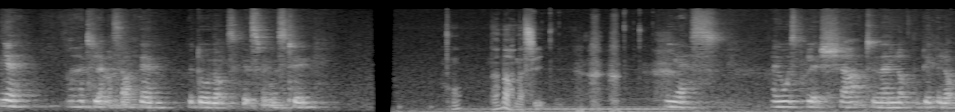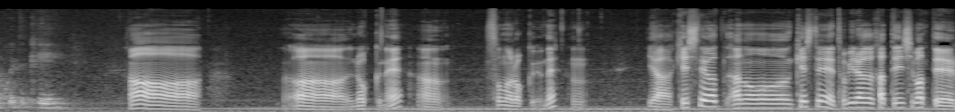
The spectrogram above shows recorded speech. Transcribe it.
Yeah, I had to let myself in. The door locks if it swings too. 何の話？Yes. I always pull it shut and then lock the bigger lock with the key. ああああロックねうんそのロックよねうんいや決してあのー決してね扉が勝手に閉まって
